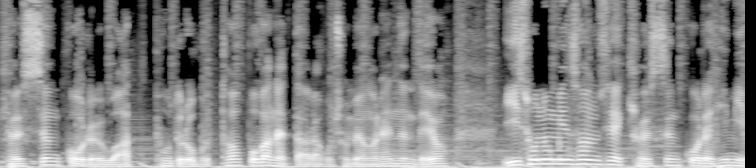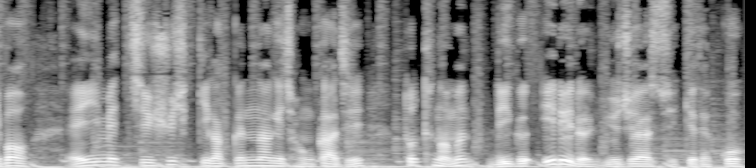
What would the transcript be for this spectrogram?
결승골을 왓포드로부터 뽑아냈다라고 조명을 했는데요. 이 손흥민 선수의 결승골에 힘입어 A매치 휴식기가 끝나기 전까지 토트넘은 리그 1위를 유지할 수 있게 됐고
